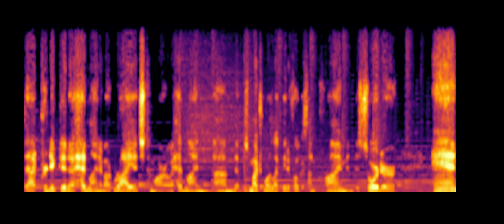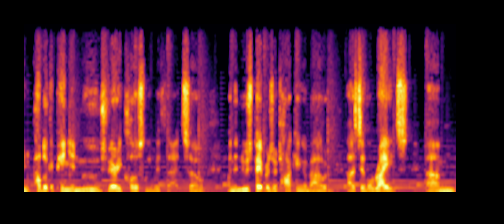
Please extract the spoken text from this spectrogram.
that predicted a headline about riots tomorrow, a headline um, that was much more likely to focus on crime and disorder. And public opinion moves very closely with that. So when the newspapers are talking about uh, civil rights, um,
